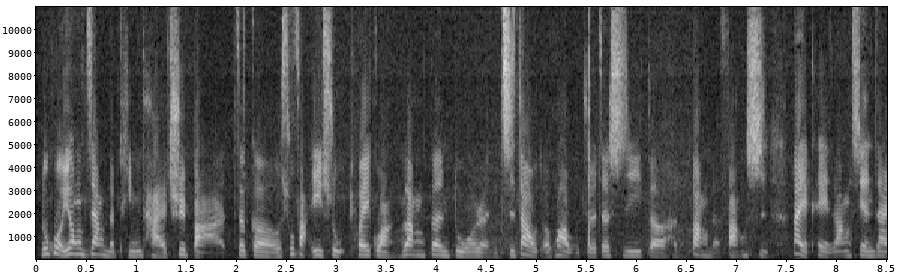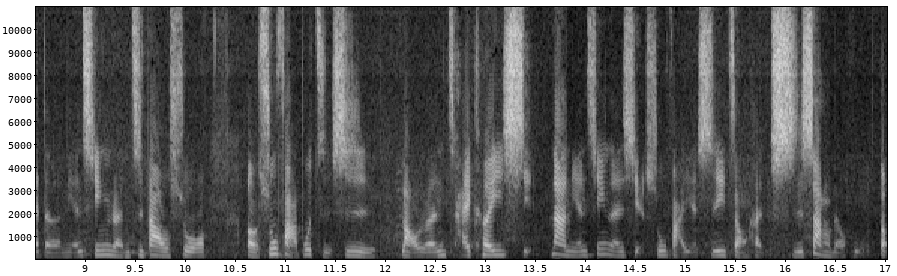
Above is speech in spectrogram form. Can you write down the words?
如果用这样的平台去把这个书法艺术推广，让更多人知道的话，我觉得是一个很棒的方式。那也可以让现在的年轻人知道说，呃，书法不只是老人才可以写，那年轻人写书法也是一种很时尚的活动。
